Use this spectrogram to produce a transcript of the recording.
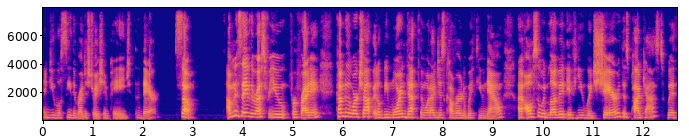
and you will see the registration page there. So I'm going to save the rest for you for Friday. Come to the workshop. It'll be more in depth than what I just covered with you now. I also would love it if you would share this podcast with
